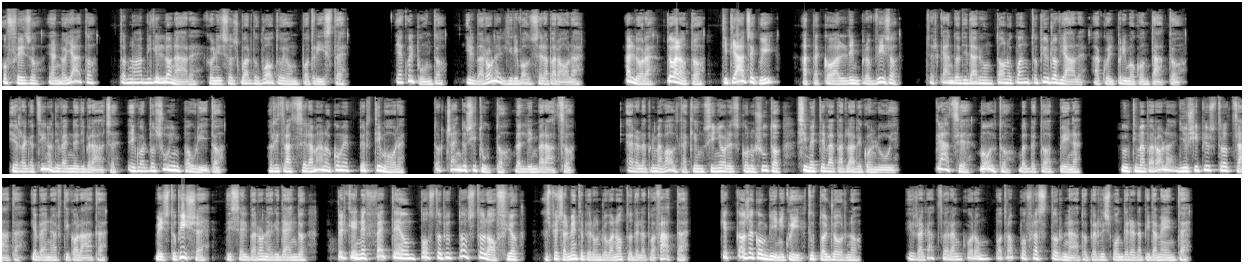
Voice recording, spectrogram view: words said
Offeso e annoiato, tornò a bighellonare con il suo sguardo vuoto e un po' triste. E a quel punto il barone gli rivolse la parola. Allora, giovanotto, ti piace qui? attaccò all'improvviso, cercando di dare un tono quanto più gioviale a quel primo contatto. Il ragazzino divenne di brace e guardò su impaurito. Ritrasse la mano come per timore, torcendosi tutto dall'imbarazzo. Era la prima volta che un signore sconosciuto si metteva a parlare con lui. Grazie, molto, balbettò appena. L'ultima parola gli uscì più strozzata che ben articolata. Mi stupisce, disse il barone ridendo, perché in effetti è un posto piuttosto loffio, specialmente per un giovanotto della tua fatta. Che cosa combini qui tutto il giorno? Il ragazzo era ancora un po' troppo frastornato per rispondere rapidamente.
